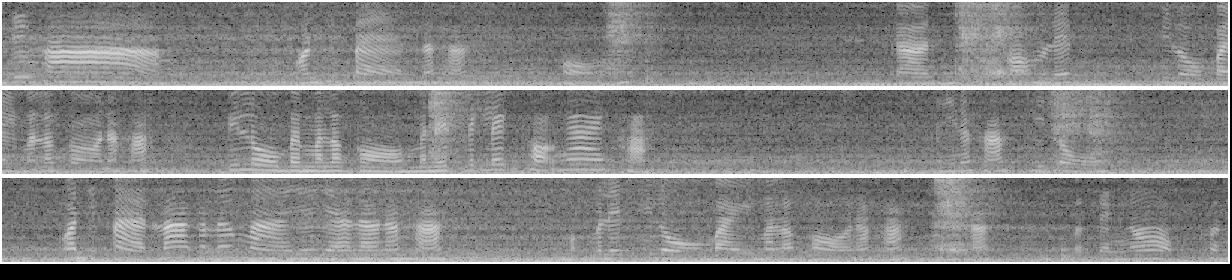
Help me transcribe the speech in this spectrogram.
วัสดีค่ะ วันที่ 8 นะคะ ของ การเพาะเมล็ดฟิโลใบมะละกอนะคะฟิโลใบมะละกอเมล็ดเล็ก ๆ เพาะง่ายค่ะ อันนี้นะคะฟิโลวันที่8รากก็เริ่มมาเยอะแยะแล้วนะคะเมล็ดฟิโลใบมะละกอนะคะนะคะเปอร์เซ็นต์งอกค่อน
